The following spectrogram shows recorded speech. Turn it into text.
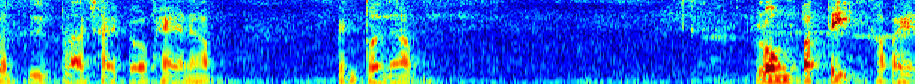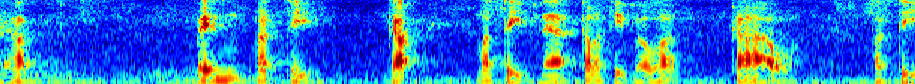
ก็คือปลาชัยแปลว่าแพ้นะครับ เป็นต้นนะครับ ลงปฏิเข้าไปนะครับ เป็นปฏิกับมตินะกับมติแปลว่าก้าวปฏิ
